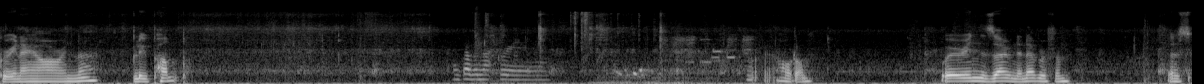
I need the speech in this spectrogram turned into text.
Green AR in there. Blue pump. I'm grabbing that green. Right, hold on. We're in the zone and everything. There's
